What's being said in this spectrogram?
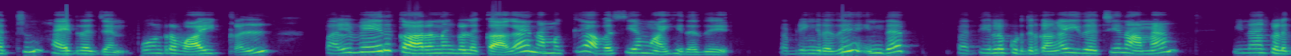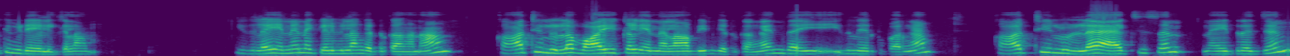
மற்றும் ஹைட்ரஜன் போன்ற வாயுக்கள் பல்வேறு காரணங்களுக்காக நமக்கு அவசியமாகிறது அப்படிங்கிறது இந்த பத்தியில கொடுத்துருக்காங்க. இதை வச்சு நாம வினாக்களுக்கு விடையளிக்கலாம். இதுல என்னென்ன கேள்விலாம் கேட்டிருக்காங்கன்னா காற்றில் உள்ள வாயுக்கள் என்னலாம் அப்படின்னு கேட்டிருக்காங்க. இந்த இதுல இருக்கு பாருங்க. காற்றில் உள்ள oxygen nitrogen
